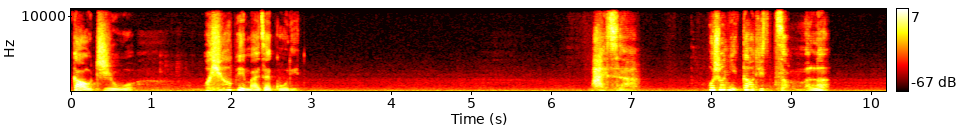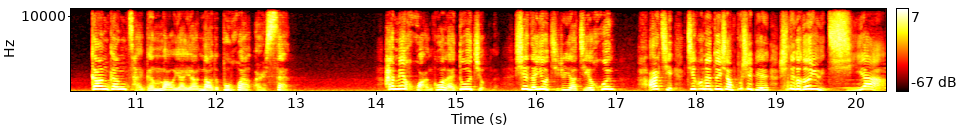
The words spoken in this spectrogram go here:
告知我，我又被埋在鼓里。孩子啊，我说你到底怎么了？刚刚才跟毛丫丫闹得不欢而散，还没缓过来多久呢，现在又急着要结婚，而且结婚的对象不是别人，是那个何雨琪呀。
